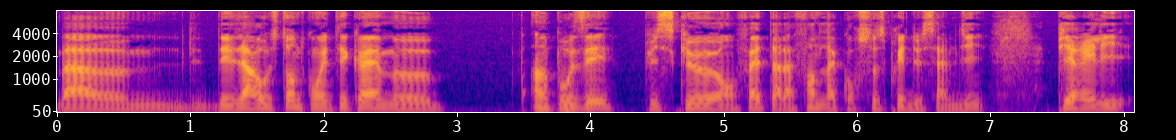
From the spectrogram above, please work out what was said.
Bah, euh, des arrêts au stand qui ont été quand même euh, imposés, puisque en fait, à la fin de la course sprint du samedi, Pirelli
